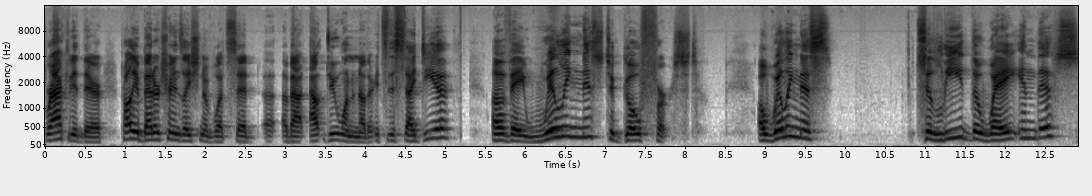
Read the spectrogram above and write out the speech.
bracketed there probably a better translation of what's said uh, about outdo one another. It's this idea of a willingness to go first, a willingness to lead the way in this,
